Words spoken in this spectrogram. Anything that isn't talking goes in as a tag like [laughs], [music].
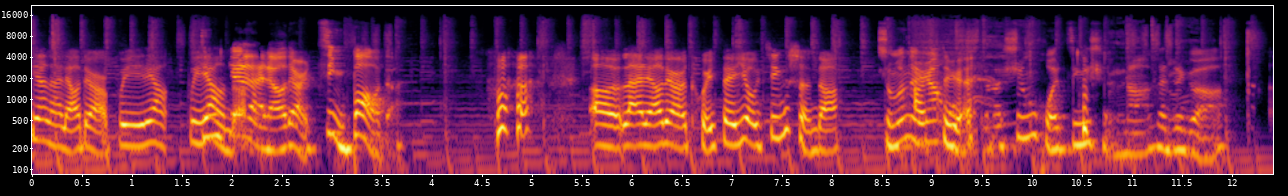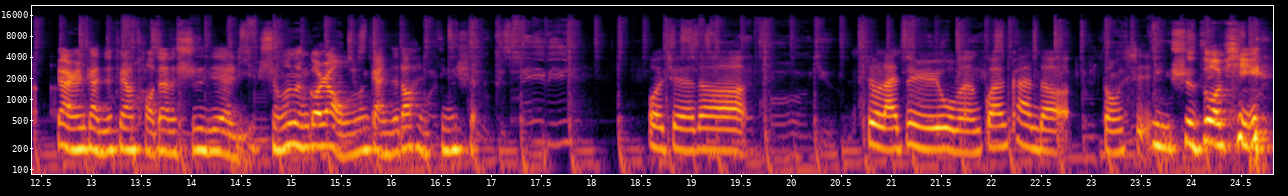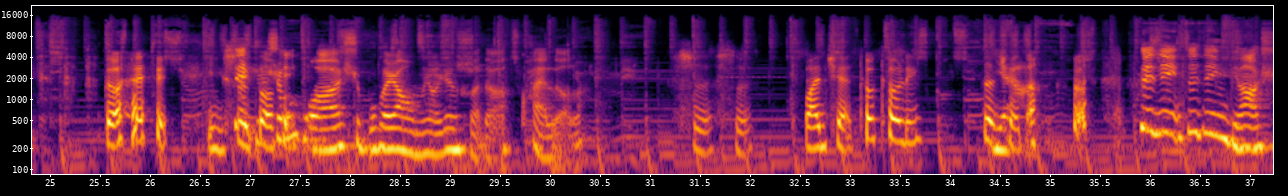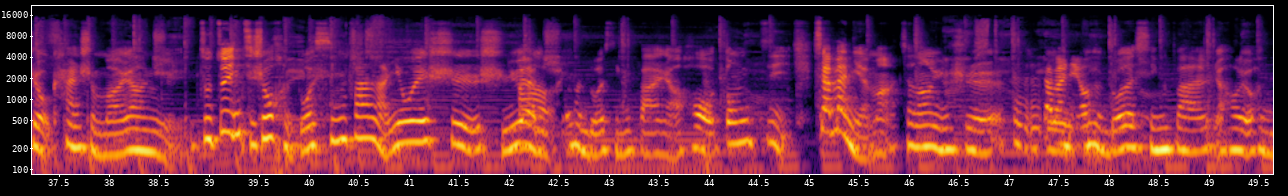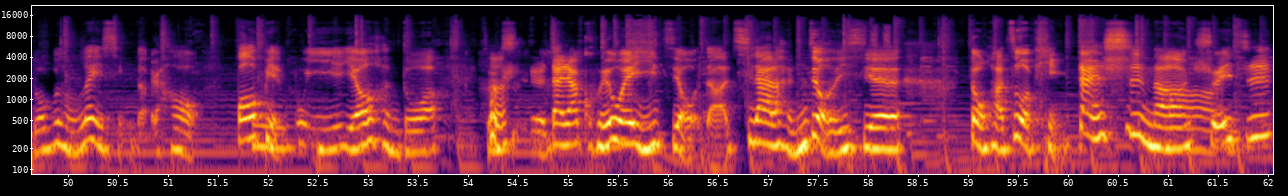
今天来聊点不一样不一样的，今天来聊点劲爆的，[laughs] 呃，来聊点颓废又精神的。什么能让我们的生活精神呢？[laughs] 在这个让人感觉非常操蛋的世界里，什么能够让我们感觉到很精神？我觉得就来自于我们观看的东西，影视作品。[laughs] 对，影视作品。生活是不会让我们有任何的快乐了。是是，完全 totally 正确的。最近 [laughs] 最近，饼老师有看什么让你就最近其实有很多新番了，因为是十月有很多新番，然后冬季下半年嘛，相当于是下半年有很多的新番，然后有很多不同类型的，然后褒贬不一，也有很多就是大家暌违已久的、期待了很久的一些动画作品，但是呢，谁知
